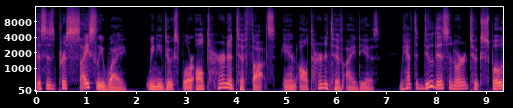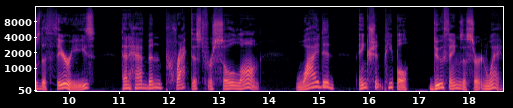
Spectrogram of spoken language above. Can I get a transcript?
This is precisely why we need to explore alternative thoughts and alternative ideas. We have to do this in order to expose the theories that have been practiced for so long. Why did ancient people do things a certain way?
